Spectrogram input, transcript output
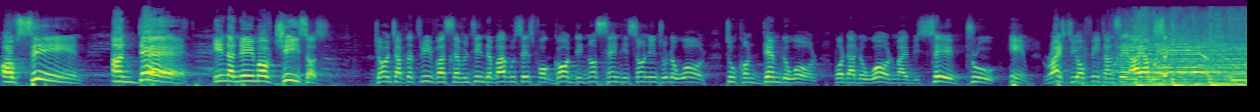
of sin and death in the name of Jesus. John chapter 3, verse 17, the Bible says, For God did not send his Son into the world to condemn the world, but that the world might be saved through him. Rise to your feet and say, I am saved.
